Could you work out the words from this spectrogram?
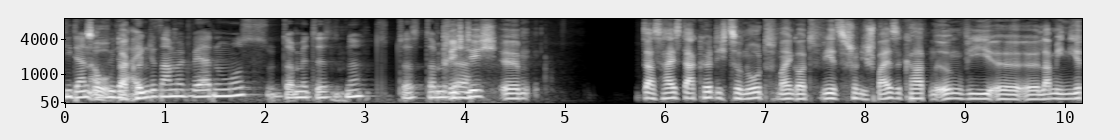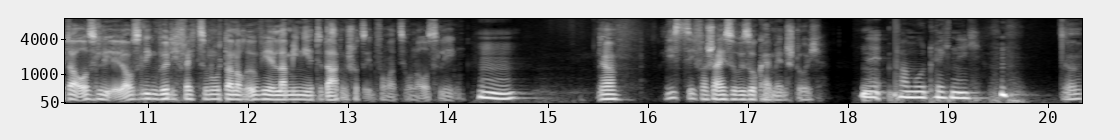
Die dann so, auch wieder da eingesammelt werden muss, damit es, ne, das, damit Richtig, ähm, das heißt, da könnte ich zur Not, mein Gott, wie jetzt schon die Speisekarten irgendwie äh, äh laminierter ausli ausliegen, würde ich vielleicht zur Not dann noch irgendwie eine laminierte Datenschutzinformation auslegen. Hm. Ja, liest sich wahrscheinlich sowieso kein Mensch durch. Nee, vermutlich nicht. ja.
